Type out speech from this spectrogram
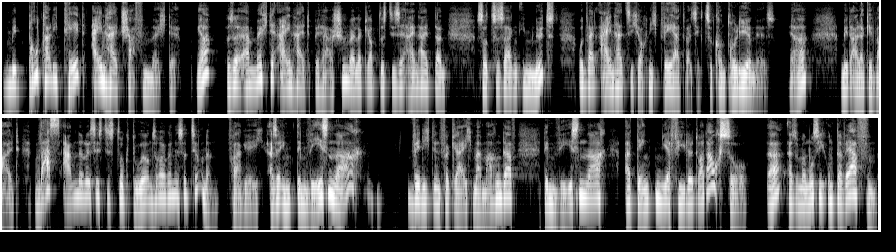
mit Brutalität Einheit schaffen möchte. Ja, also er möchte Einheit beherrschen, weil er glaubt, dass diese Einheit dann sozusagen ihm nützt und weil Einheit sich auch nicht wehrt, weil sie zu kontrollieren ist. Ja, mit aller Gewalt. Was anderes ist die Struktur unserer Organisationen, frage ich. Also im, dem Wesen nach, wenn ich den Vergleich mal machen darf, dem Wesen nach äh, denken ja viele dort auch so. Ja? Also man muss sich unterwerfen,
